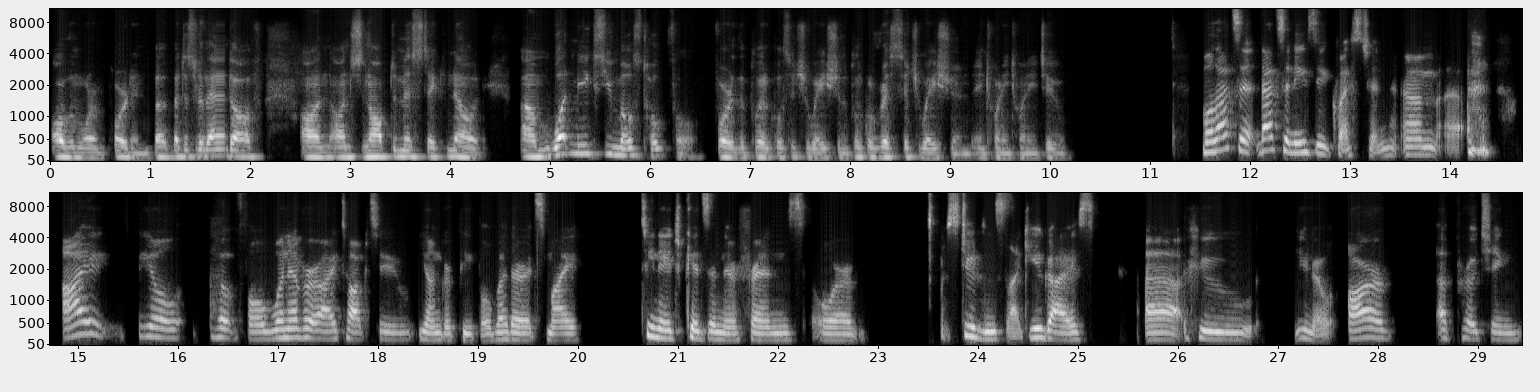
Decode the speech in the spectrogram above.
all the more important. But but to sort of end off on on just an optimistic note, um, what makes you most hopeful for the political situation, the political risk situation in 2022? Well, that's a that's an easy question. Um, I feel hopeful whenever I talk to younger people, whether it's my teenage kids and their friends or students like you guys uh, who, you know, are approaching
